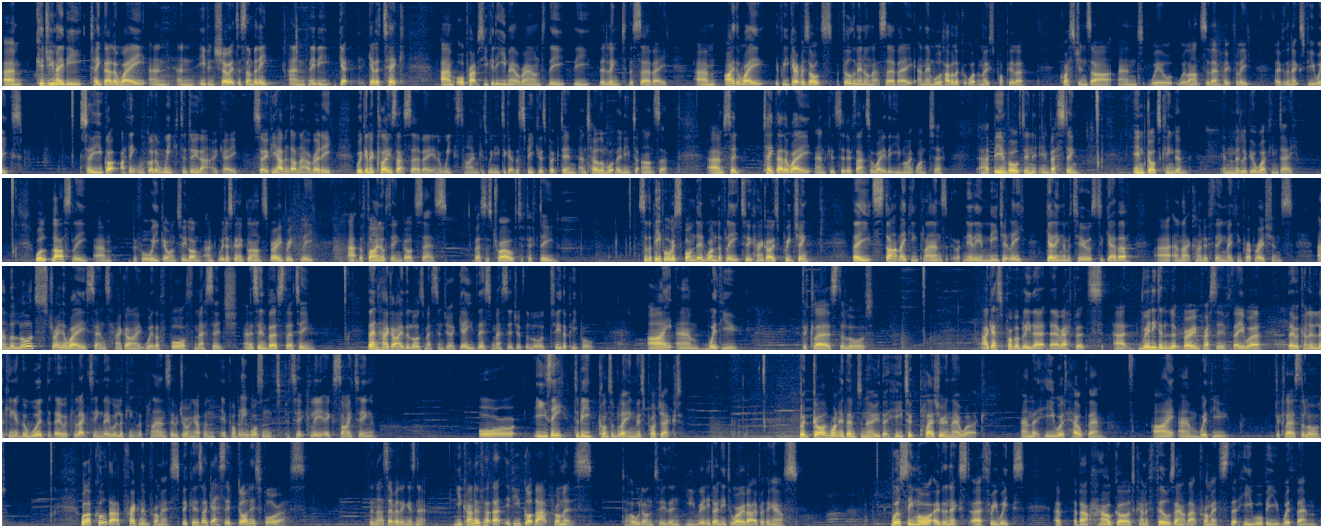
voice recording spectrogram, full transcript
Um, could you maybe take that away and, and even show it to somebody and maybe get, get a tick? Um, or perhaps you could email around the, the, the link to the survey. Um, either way, if we get results, fill them in on that survey, and then we'll have a look at what the most popular questions are, and we'll, we'll answer them hopefully over the next few weeks. So you've got, I think we've got a week to do that, okay? So if you haven't done that already, we're going to close that survey in a week's time because we need to get the speakers booked in and tell them what they need to answer. Um, so take that away and consider if that's a way that you might want to uh, be involved in investing in God's kingdom in the middle of your working day. Well, lastly, um, before we go on too long, we're just going to glance very briefly at the final thing God says, verses 12 to 15. So the people responded wonderfully to Haggai's preaching. They start making plans nearly immediately, getting the materials together uh, and that kind of thing, making preparations. And the Lord straight away sends Haggai with a fourth message, and it's in verse 13. Then Haggai, the Lord's messenger, gave this message of the Lord to the people I am with you, declares the Lord. I guess probably their, their efforts uh, really didn't look very impressive. They were they were kind of looking at the wood that they were collecting, they were looking at the plans they were drawing up, and it probably wasn't particularly exciting or easy to be contemplating this project. But God wanted them to know that He took pleasure in their work and that He would help them. I am with you, declares the Lord. Well, I've called that a pregnant promise because I guess if God is for us, then that's everything, isn't it? you kind of, if you've got that promise to hold on to, then you really don't need to worry about everything else. We'll see more over the next uh, three weeks about how God kind of fills out that promise that He will be with them.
